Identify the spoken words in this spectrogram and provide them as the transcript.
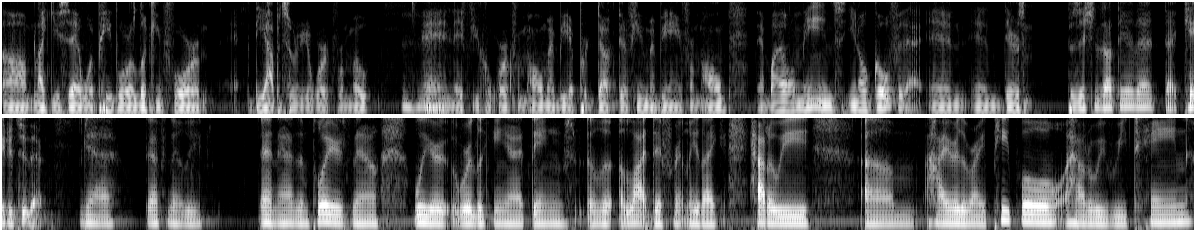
um, like you said, what people are looking for the opportunity to work remote. Mm-hmm. And if you can work from home and be a productive human being from home, then by all means, you know, go for that. And and there's positions out there that that cater to that. Yeah, definitely. And as employers now, we're we're looking at things a, lo- a lot differently. Like, how do we um, hire the right people? How do we retain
